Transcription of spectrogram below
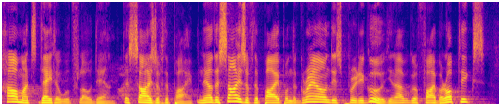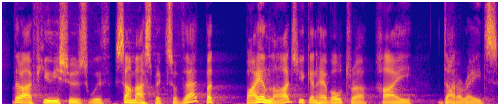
How much data will flow down? The size of the pipe. Now, the size of the pipe on the ground is pretty good. You know, we've got fiber optics. There are a few issues with some aspects of that, but by and large, you can have ultra high data rates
